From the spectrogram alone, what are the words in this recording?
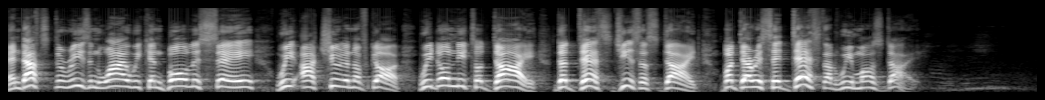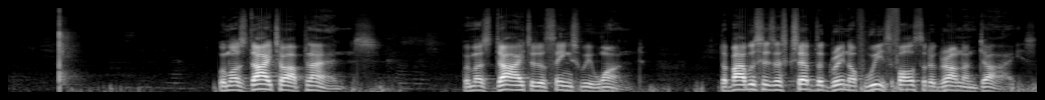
And that's the reason why we can boldly say we are children of God. We don't need to die the death Jesus died, but there is a death that we must die. We must die to our plans, we must die to the things we want. The Bible says, except the grain of wheat falls to the ground and dies,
